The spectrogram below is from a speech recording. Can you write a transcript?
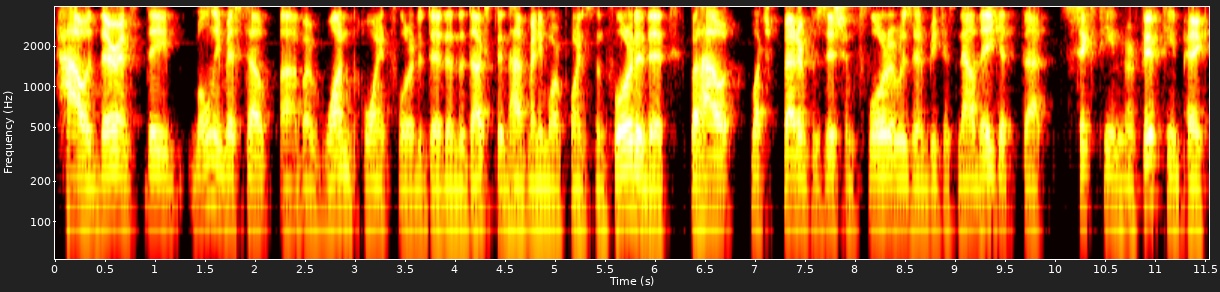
how they're they only missed out uh, by one point Florida did, and the Ducks didn't have many more points than Florida did. But how much better position Florida was in because now they get that 16 or 15 pick,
